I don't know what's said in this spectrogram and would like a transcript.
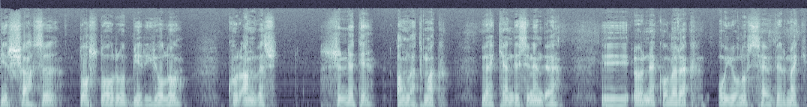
bir şahsı, dosdoğru bir yolu, Kur'an ve sünneti anlatmak ve kendisinin de örnek olarak o yolu sevdirmek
